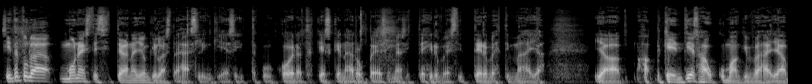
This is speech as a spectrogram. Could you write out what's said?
siitä tulee monesti sitten aina jonkinlaista häslinkiä siitä, kun koirat keskenään rupeaa siinä sitten hirveästi tervehtimään ja, ja kenties haukkumaankin vähän ja,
